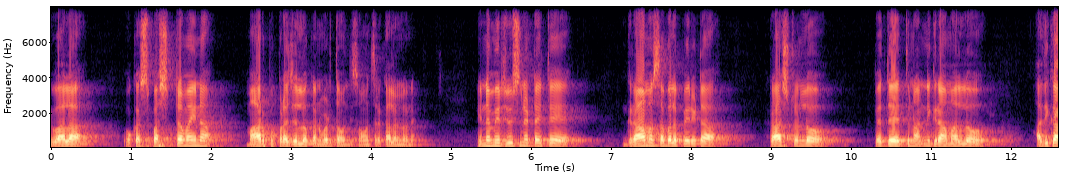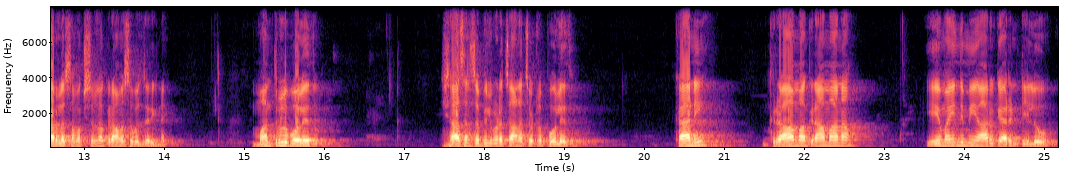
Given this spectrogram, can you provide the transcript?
ఇవాళ ఒక స్పష్టమైన మార్పు ప్రజల్లో కనబడుతూ ఉంది సంవత్సర కాలంలోనే. నిన్న మీరు చూసినట్టయితే గ్రామ సభల పేరిట రాష్ట్రంలో పెద్ద ఎత్తున అన్ని గ్రామాల్లో అధికారుల సమక్షంలో గ్రామ సభలు జరిగినాయి. మంత్రులు పోలేదు. శాసనసభ్యులు కూడా చాలా చోట్ల పోలేదు. కానీ గ్రామ గ్రామాన ఏమైంది మీ ఆరు గ్యారంటీలు?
